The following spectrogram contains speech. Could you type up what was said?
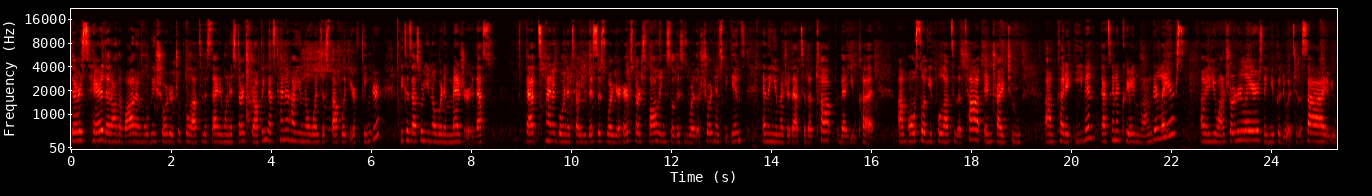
there's hair that on the bottom will be shorter to pull out to the side. And when it starts dropping that's kind of how you know when to stop with your finger because that's where you know where to measure. That's that's kind of going to tell you this is where your hair starts falling. So this is where the shortness begins. And then you measure that to the top that you cut. Um, also if you pull out to the top and try to um, cut it even that's going to create longer layers um, if you want shorter layers, then you could do it to the side. If you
